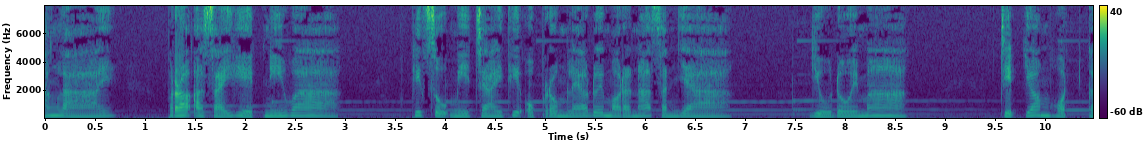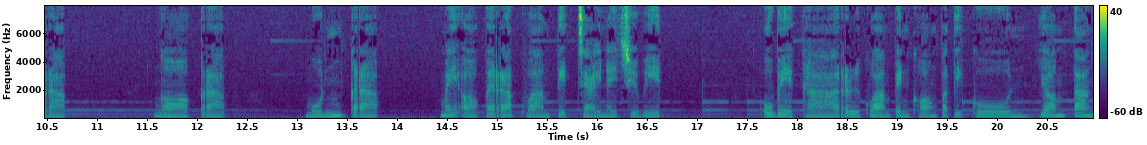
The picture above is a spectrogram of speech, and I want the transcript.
ทั้งหลาย เพราะอาศัยเหตุนี้ว่า ภิกษุมีใจที่อบรมแล้วด้วยมรณะสัญญา อยู่โดยมาก จิตย่อมหดกลับ งอกลับ หมุนกลับ ไม่ออกไปรับความติดใจในชีวิต อุเบกขาหรือความเป็นของปฏิกูลย่อมตั้ง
